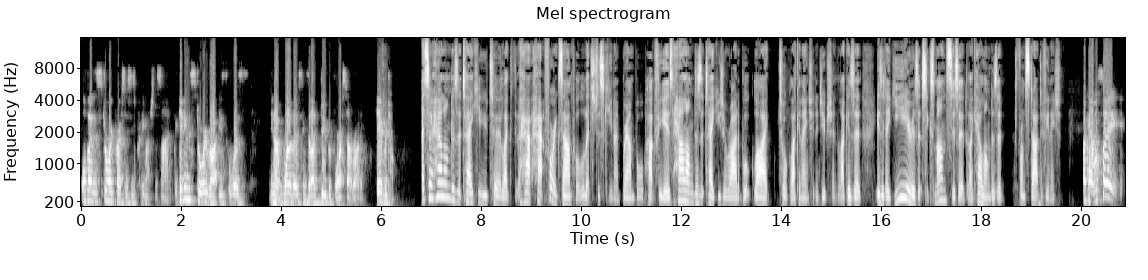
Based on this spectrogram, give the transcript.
Although the story process is pretty much the same. But getting the story right is always, you know, one of those things that I do before I start writing every time. so, how long does it take you to, like, how, how, for example, let's just, you know, brown ballpark figures, how long does it take you to write a book like Talk Like an Ancient Egyptian? Like, is it, is it a year? Is it six months? Is it, like, how long does it from start to finish? Okay, well, say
